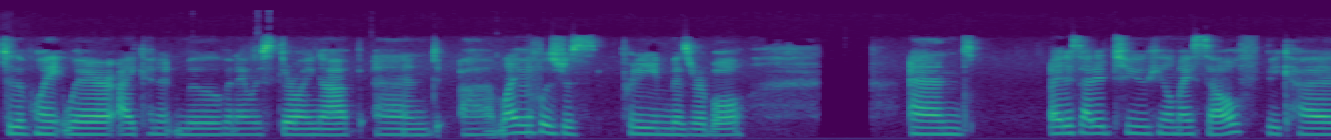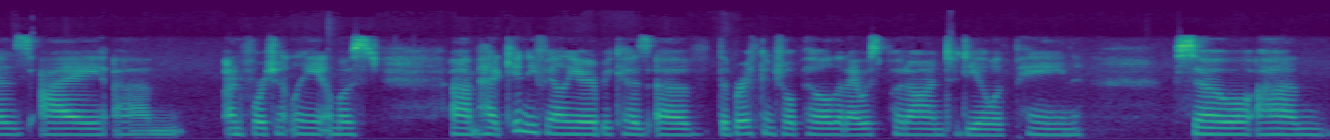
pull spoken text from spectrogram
to the point where I couldn't move and I was throwing up, and um, life was just pretty miserable. And I decided to heal myself because I um, unfortunately almost um, had kidney failure because of the birth control pill that I was put on to deal with pain. So um,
